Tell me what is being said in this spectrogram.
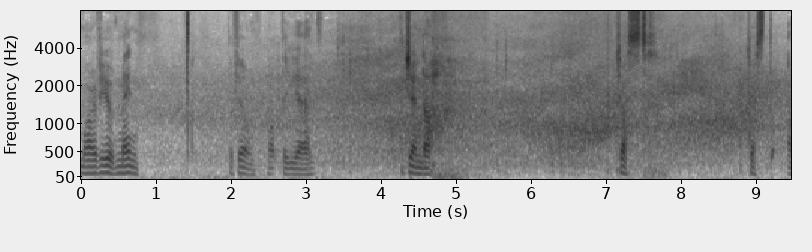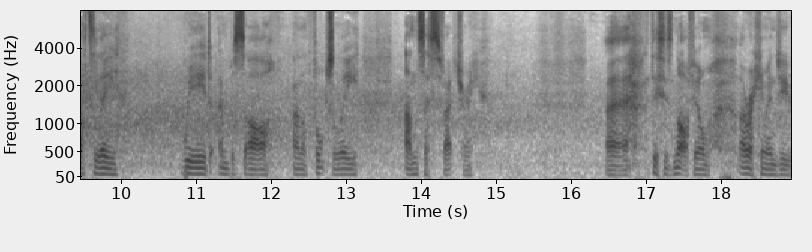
my review of Men, the film, not the, uh, the gender. Just just utterly weird and bizarre and unfortunately unsatisfactory. Uh, this is not a film I recommend you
